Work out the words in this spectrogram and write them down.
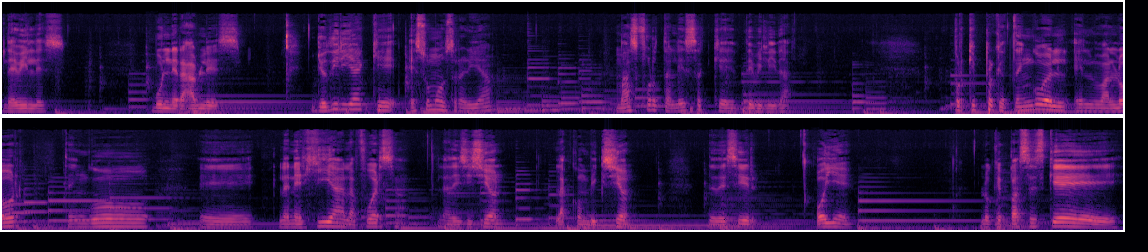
débiles, vulnerables. Yo diría que eso mostraría más fortaleza que debilidad. ¿Por qué? Porque tengo el, valor, tengo eh, la energía, la fuerza, la decisión, la convicción de decir, oye, lo que pasa es que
